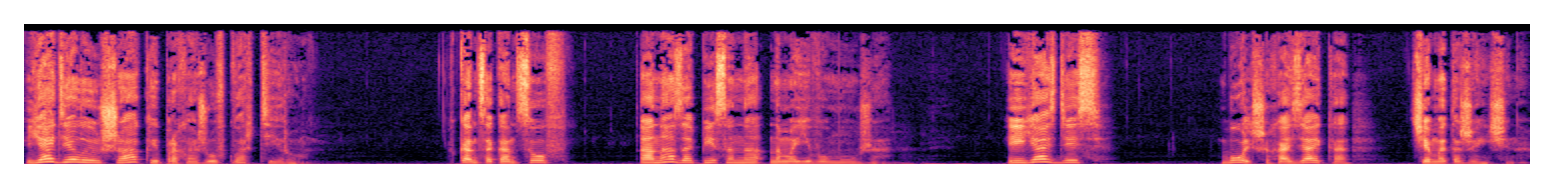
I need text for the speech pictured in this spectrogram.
резко становится плевать на недовольство мужа. Я делаю шаг и прохожу в квартиру. В конце концов, она записана на моего мужа. И я здесь больше хозяйка, чем эта женщина.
